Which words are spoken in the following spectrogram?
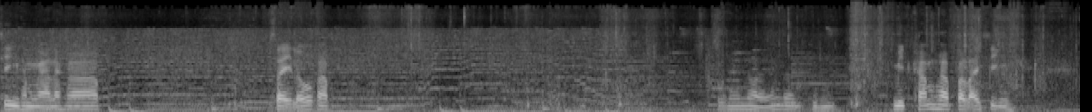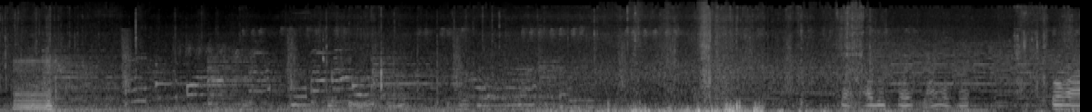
ซิ่งทำงานแล้วครับ ใส่โลครับตัวน้อยๆนั่นก็กินมิดค้ำครับปลาไหลซิ่งเอาลูกไฟล้างออกนะเพราะว่า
